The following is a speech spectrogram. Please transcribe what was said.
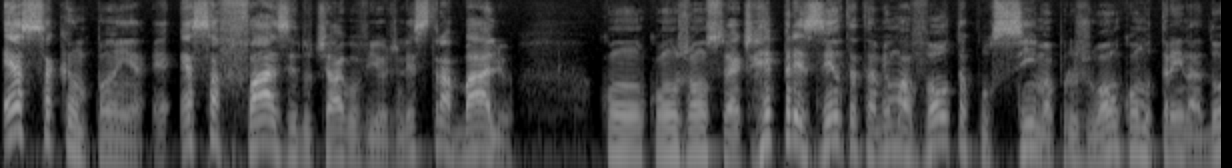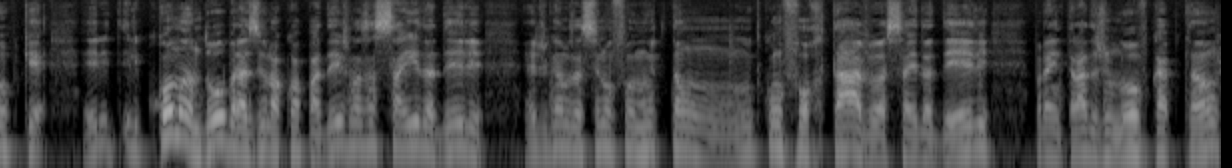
essa campanha, é, essa fase do Thiago Wilde, esse trabalho com, com o João Suete representa também uma volta por cima para o João como treinador, porque ele, ele comandou o Brasil na Copa Davis, mas a saída dele, é, digamos assim, não foi muito tão muito confortável a saída dele para a entrada de um novo capitão.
